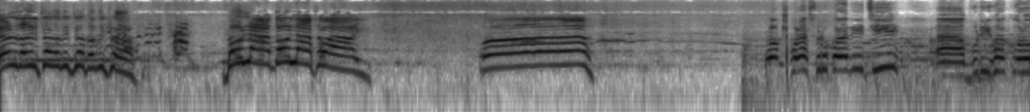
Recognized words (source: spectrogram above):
এই তাড়াতাড়ি চ তাড়াতাড়ি চ তাড়াতাড়ি চ। দৌড় লাগা দৌড় লাগা সবাই। ও তো ঘোরা শুরু করে দিয়েছি বুড়ি ঘর করব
